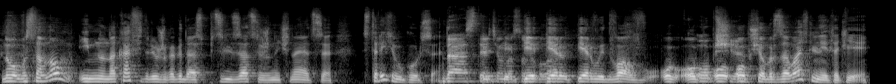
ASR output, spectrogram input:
Но в основном именно на кафедре уже, когда специализация уже начинается с третьего курса. Да, с третьего у нас Пе- тоже была. пер- Первые два общеобразовательные такие.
